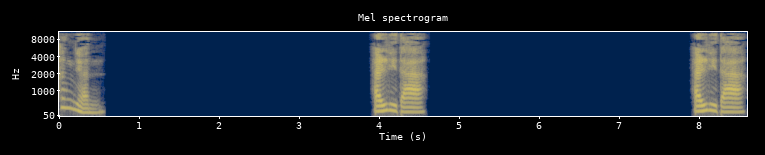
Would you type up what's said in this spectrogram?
학년. 알리다. 알리다.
